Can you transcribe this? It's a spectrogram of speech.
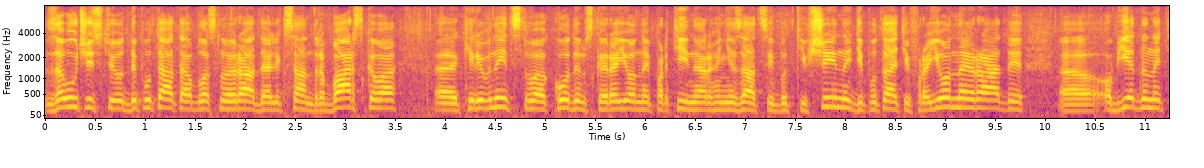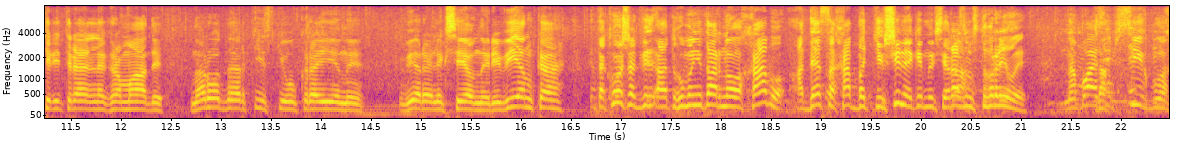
за участю депутата обласної ради Олександра Барського, е, керівництва Кодимської районної партійної організації Батьківщини, депутатів районної ради, е, об'єднаної територіальної громади, народної артистки України Віри Олексіївни Рівенка. Також від, від гуманітарного хабу Одеса хаб батьківщини, який ми всі разом створили. На базі всіх бла-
